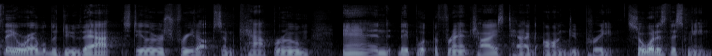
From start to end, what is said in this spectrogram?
they were able to do that, Steelers freed up some cap room and they put the franchise tag on Dupree. So, what does this mean?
